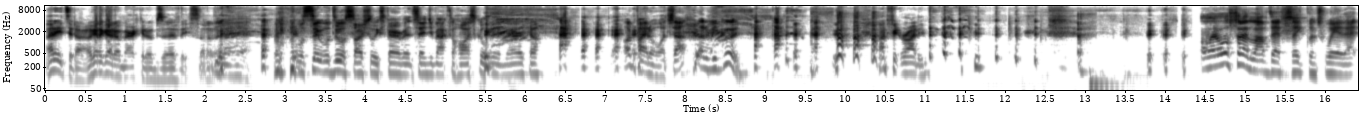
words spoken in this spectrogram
I need to know. I got to go to America to observe this. I don't know. yeah, yeah. We'll see. We'll do a social experiment and send you back to high school in America. I'd pay to watch that. That'd be good. I'd fit right in. I also love that sequence where that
